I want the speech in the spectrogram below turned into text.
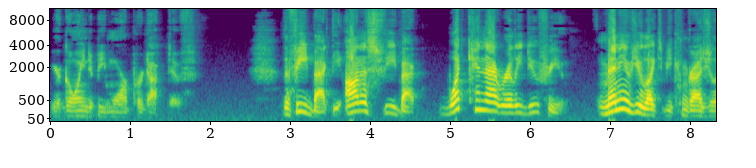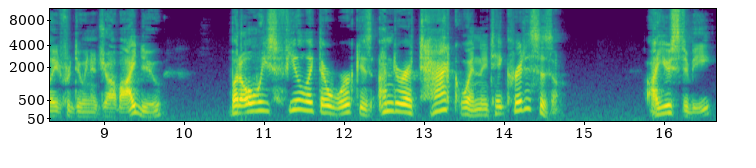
you're going to be more productive. The feedback, the honest feedback, what can that really do for you? Many of you like to be congratulated for doing a job I do, but always feel like their work is under attack when they take criticism. I used to be,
